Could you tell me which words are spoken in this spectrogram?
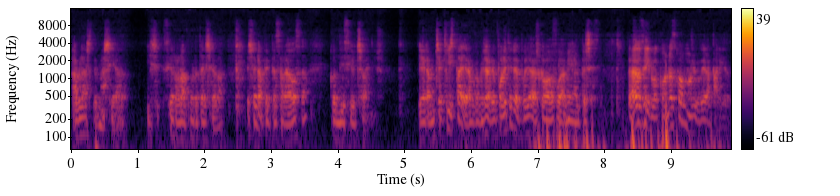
Hablas demasiado. Y cierra la puerta y se va. Eso era Pepe Zaragoza con 18 años. Yo era un chequista, y era un comisario político, y después ya ves cómo fue a mí en el PSC. Pero es decir, lo conozco como si hubiera parido.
